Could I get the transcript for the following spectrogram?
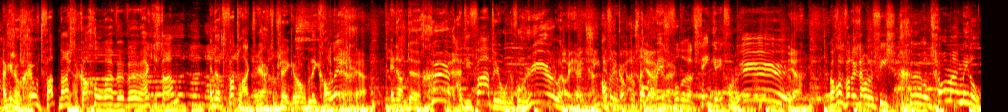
Had je zo'n groot vat naast de kachel eh, we- we- had je staan... en dat vat raakte op een zeker ogenblik gewoon leeg. En dan de geur uit die vaten, jongen, dat vond ik heerlijk. Oh. Benzine vind ik ook nog steeds andere mensen vonden dat stinken, ik vond het heerlijk. Ja. Maar goed, wat is nou een vies geurend schoonmaakmiddel?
